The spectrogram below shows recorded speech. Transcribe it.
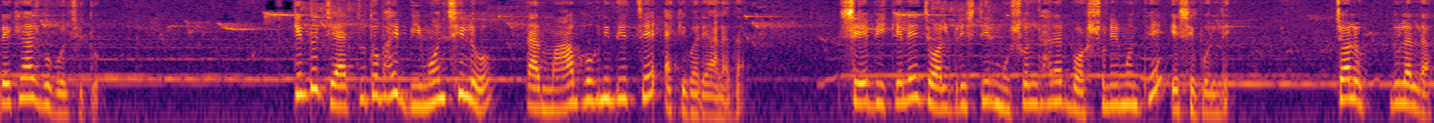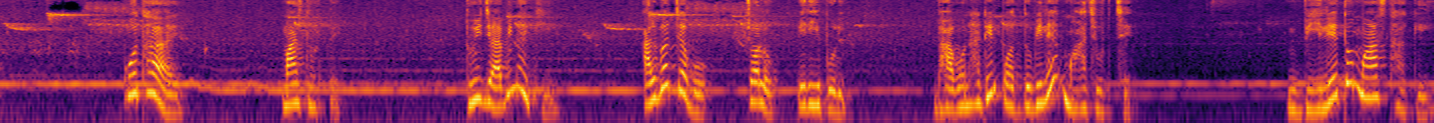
রেখে আসব বলছি তো। কিন্তু জ্যাতুতো ভাই বিমল ছিল, তার মা ভগ্নীদের চেয়ে একেবারে আলাদা। সে বিকেলে জল বৃষ্টির মুষলধারার বর্ষণের মধ্যে এসে বললে, চলো দুলালদা, কোথায় মাছ ধরতে? তুই যাবি নাকি? আলবাত যাব, চলো বেরিয়ে পড়ি। ভাবনহাটির পদ্মবিলে মাছ উঠছে। বিলে তো মাছ থাকেই।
